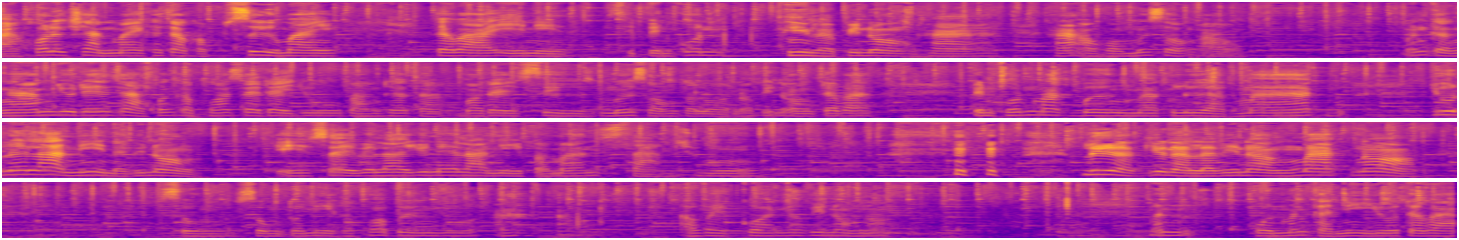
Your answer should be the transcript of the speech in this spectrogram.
อ่าคอลเลกชันใหม่เขาเจ้ากับซื้อใหม่แต่ว่าเอนี่สิเป็นคนนี่แหละพี่น้องหาหาเอาของมือสองเอามันก็งามอยู่เด้จ้ะเพิ่นก็พอใส่ได้อยู่บางเทื่อก็บ่ได้ซื้อมือสองตลอดเนาะพี่น้องแต่ว่าเป็นคนมักเบิงมักเลือกมัก อยู่ในร้านนี้นะพี่น้อง เอใส่เวลาอยู่ในร้านนี้ประมาณ3ชั่วโมง เลือกอยู่นั่นแหละพี่น้องมากเนาะส่งส่งตัวนี้ก็พ่อเบิงอยู่อะเอาเอาไว้ก่อนเนาะพี่น้องเนาะมันผลมันก็นี่อยู่แต่ว่า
